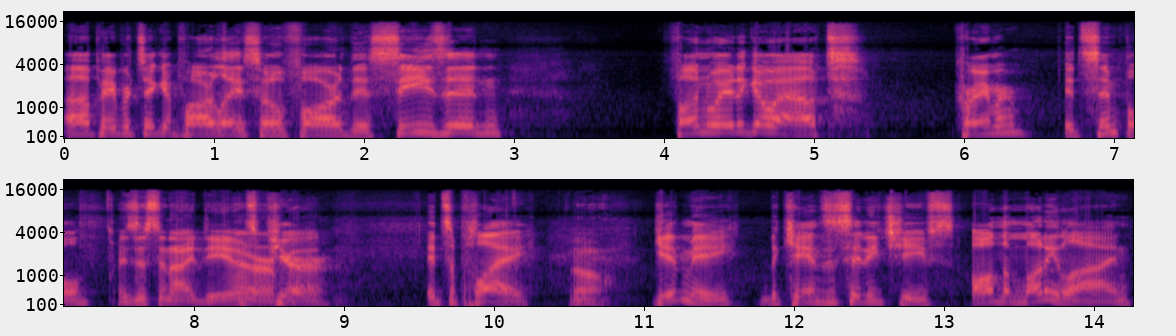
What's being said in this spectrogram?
uh, paper ticket parlay so far this season. Fun way to go out, Kramer. It's simple. Is this an idea It's or pure. It's a play. Oh, Give me the Kansas City Chiefs on the money line,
